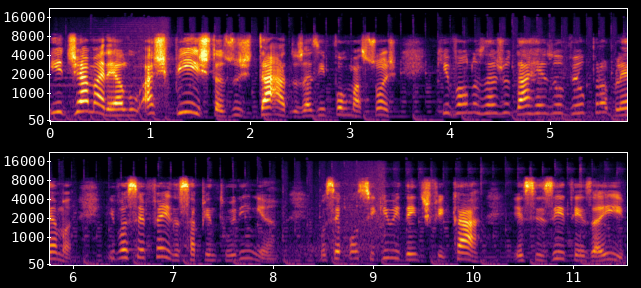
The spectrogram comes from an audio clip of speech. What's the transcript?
e de amarelo as pistas, os dados, as informações que vão nos ajudar a resolver o problema. E você fez essa pinturinha? Você conseguiu identificar esses itens aí?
